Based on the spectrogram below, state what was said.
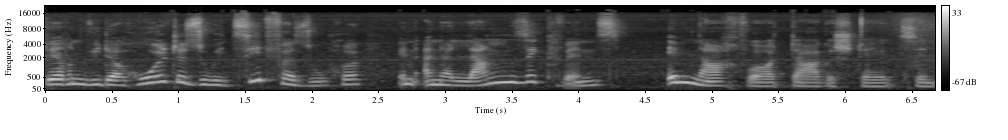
deren wiederholte Suizidversuche in einer langen Sequenz im Nachwort dargestellt sind.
